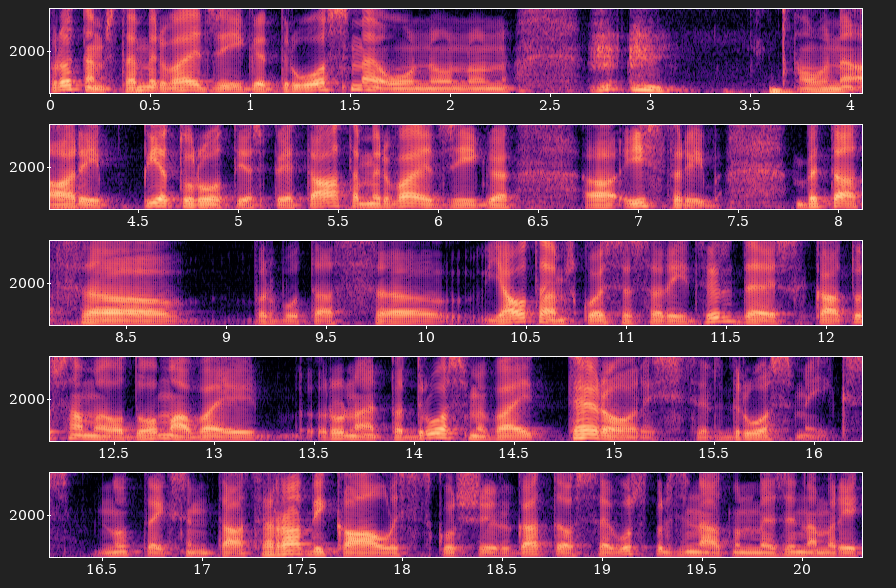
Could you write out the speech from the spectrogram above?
protams, tam ir vajadzīga drosme un, un, un Un arī pieturoties pie tā, tam ir vajadzīga uh, izturība. Bet tāds uh, varbūt tās jautājums, ko es esmu arī dzirdējis, kā tu Samuēl domā, vai runājot par drosmi, vai terorists ir drosmīgs? Nu, teiksim, tāds radikālists, kurš ir gatavs sevi uzspridzināt, un mēs zinām arī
